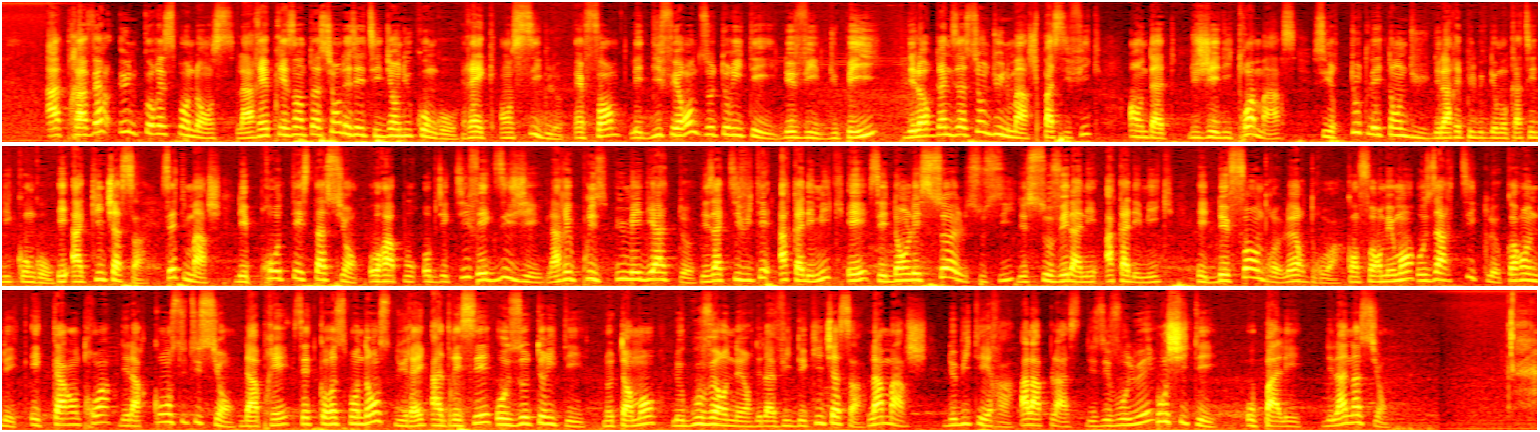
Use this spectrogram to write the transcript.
À travers une correspondance, la représentation des étudiants du Congo, REC en sigle, informe les différentes autorités de ville du pays de l'organisation d'une marche pacifique en date du jeudi 3 mars sur toute l'étendue de la République démocratique du Congo et à Kinshasa. Cette marche des protestations aura pour objectif d'exiger la reprise immédiate des activités académiques et c'est dans le seul souci de sauver l'année académique et défendre leurs droits, conformément aux articles 42 et 43 de la Constitution, d'après cette correspondance du REC adressée aux autorités, notamment le gouverneur de la ville de Kinshasa. La marche de Bitera à la place des évolués pour chiter au palais de la nation.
